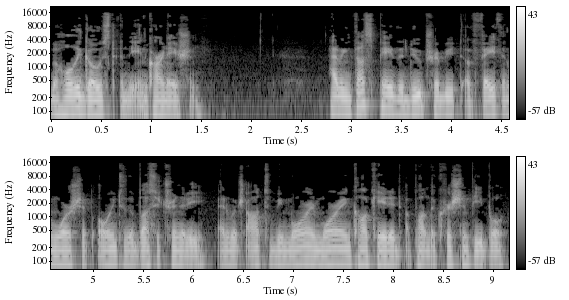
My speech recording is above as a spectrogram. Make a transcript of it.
The Holy Ghost and the Incarnation. Having thus paid the due tribute of faith and worship owing to the Blessed Trinity, and which ought to be more and more inculcated upon the Christian people,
